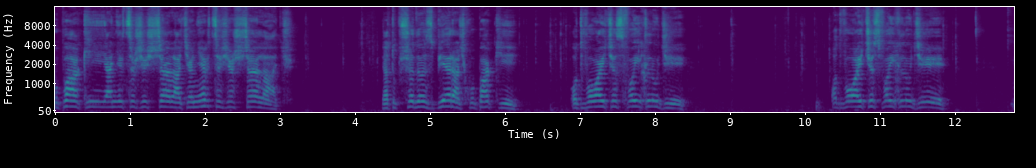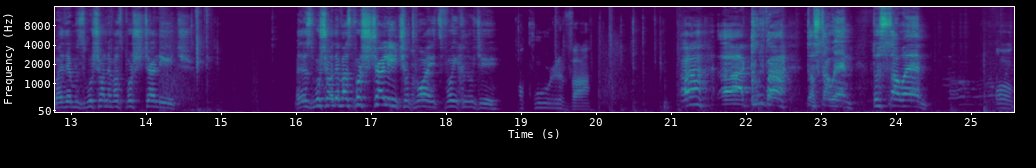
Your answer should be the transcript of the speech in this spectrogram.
Chłopaki, ja nie chcę się strzelać, ja nie chcę się strzelać. Ja tu przyszedłem zbierać, chłopaki. Odwołajcie swoich ludzi. Odwołajcie swoich ludzi. Będę zmuszony was poszczelić. Będę zmuszony was poszczelić, odwołaj swoich ludzi. O kurwa! A, a, kurwa! Dostałem! Dostałem! O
